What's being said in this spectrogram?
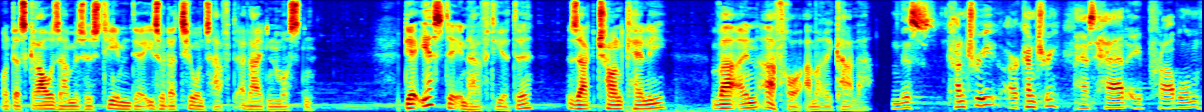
und das grausame System der Isolationshaft erleiden mussten. Der erste Inhaftierte, sagt Sean Kelly, war ein Afroamerikaner. This country, our country, has had a problem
